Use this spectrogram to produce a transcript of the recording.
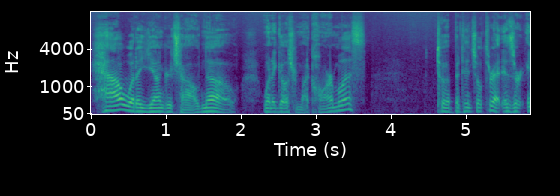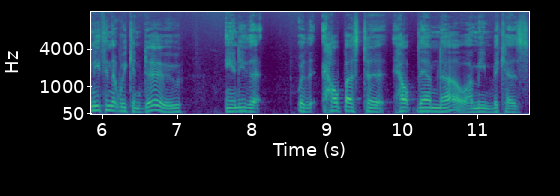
how would a younger child know when it goes from like harmless to a potential threat? Is there anything that we can do, Andy, that would help us to help them know? I mean, because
